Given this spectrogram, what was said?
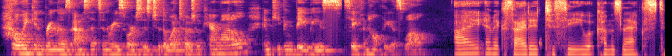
how we can bring those assets and resources to the Watoto care model and keeping babies safe and healthy as well. I am excited to see what comes next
